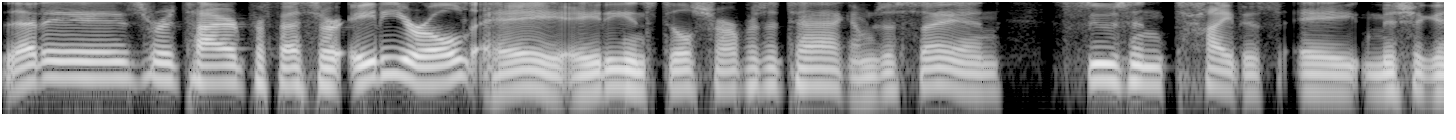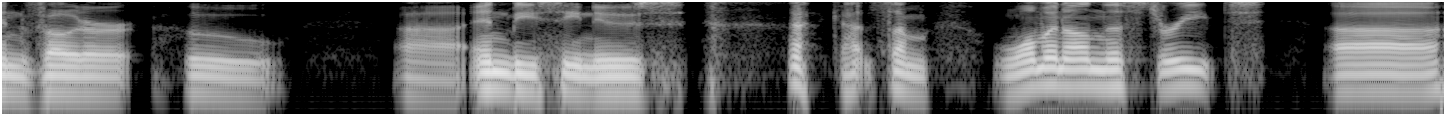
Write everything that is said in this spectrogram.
that is retired professor, 80 year old. Hey, 80 and still sharp as a tack. I'm just saying. Susan Titus, a Michigan voter who uh, NBC News got some woman on the street uh,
